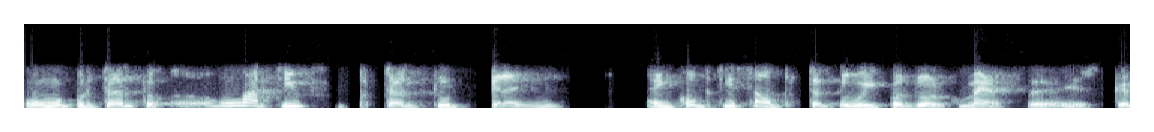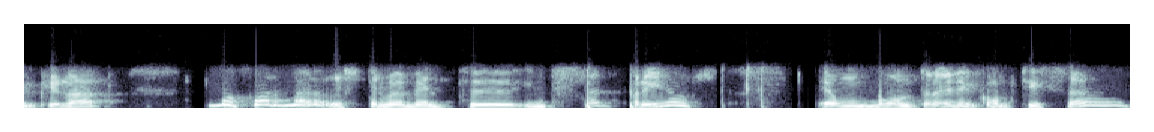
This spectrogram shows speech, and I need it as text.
Um, portanto, um ativo, portanto, treino em competição. Portanto, o Equador começa este campeonato de uma forma extremamente interessante para eles. É um bom treino em competição,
